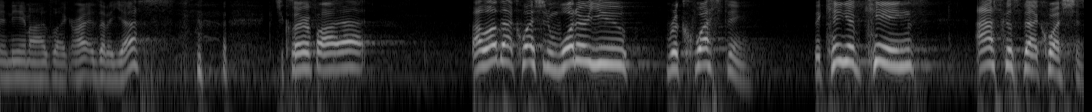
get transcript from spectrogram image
And Nehemiah's like, All right, is that a yes? Could you clarify that? I love that question. What are you requesting? The King of Kings asks us that question.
